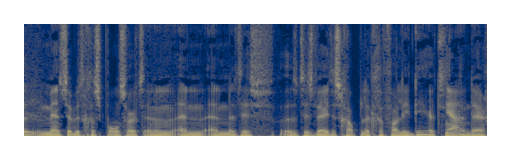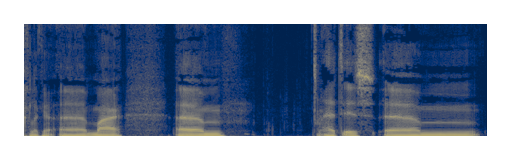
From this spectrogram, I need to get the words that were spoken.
mensen hebben het gesponsord en, en, en het, is, het is wetenschappelijk gevalideerd Ja. en dergelijke. Uh, maar um, het is. Um,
